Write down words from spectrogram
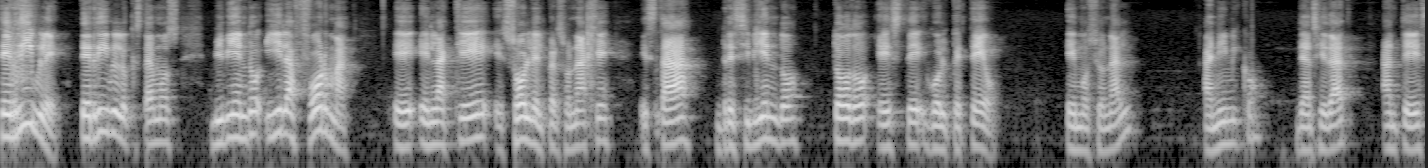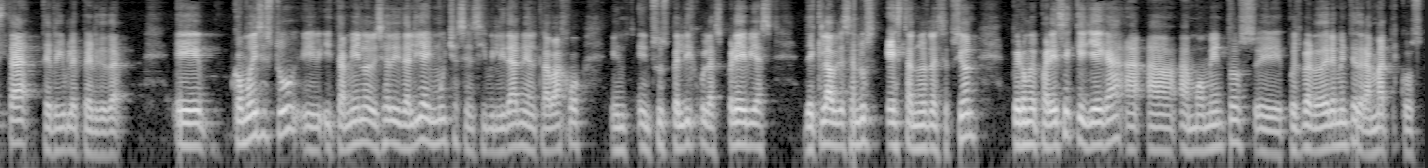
terrible, terrible lo que estamos viviendo y la forma eh, en la que Sol, el personaje, está recibiendo todo este golpeteo emocional, anímico, de ansiedad ante esta terrible pérdida. Eh, como dices tú, y, también lo decía Didalí, hay mucha sensibilidad en el trabajo en, sus películas previas de Claudia Sanluz. Esta no es la excepción, pero me parece que llega a, momentos eh, pues verdaderamente dramáticos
